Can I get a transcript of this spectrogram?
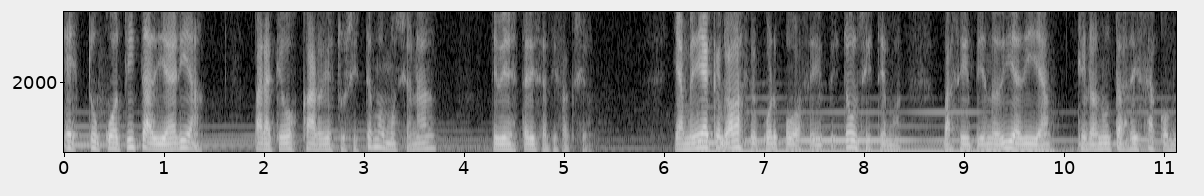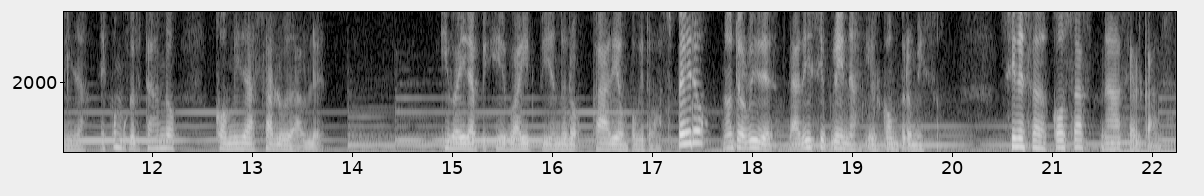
es tu cuotita diaria para que vos cargues tu sistema emocional de bienestar y satisfacción. Y a medida que lo hagas, el cuerpo va a seguir, todo el sistema va a seguir pidiendo día a día que lo nutras de esa comida. Es como que le estás dando comida saludable. Y va, a ir y va a ir pidiéndolo cada día un poquito más. Pero no te olvides, la disciplina y el compromiso. Sin esas dos cosas, nada se alcanza.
